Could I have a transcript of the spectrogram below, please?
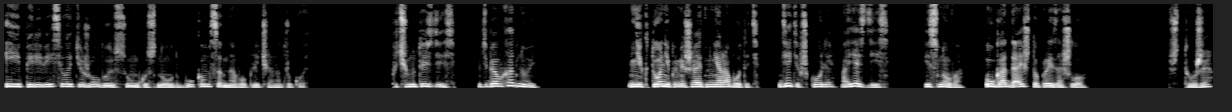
и перевесила тяжелую сумку с ноутбуком с одного плеча на другое. «Почему ты здесь? У тебя выходной». «Никто не помешает мне работать. Дети в школе, а я здесь. И снова, угадай, что произошло». «Что же?»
